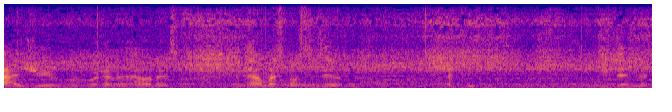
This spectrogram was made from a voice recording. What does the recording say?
Kaiju or whatever the hell it is? What the hell am I supposed to do? I keep, keep hitting it?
